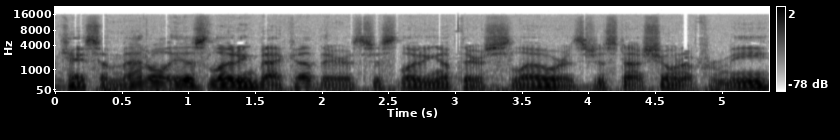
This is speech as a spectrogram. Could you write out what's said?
Okay, so metal is loading back up there. It's just loading up there slow, or it's just not showing up for me.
